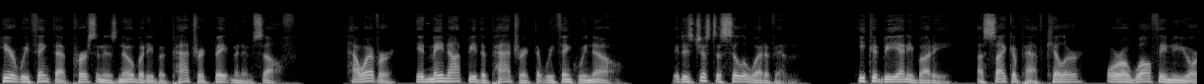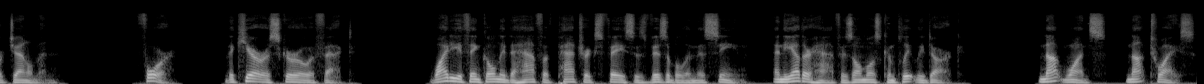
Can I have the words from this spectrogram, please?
here we think that person is nobody but Patrick Bateman himself. However, it may not be the Patrick that we think we know. It is just a silhouette of him. He could be anybody, a psychopath killer, or a wealthy New York gentleman. 4. The chiaroscuro effect. Why do you think only the half of Patrick's face is visible in this scene, and the other half is almost completely dark? Not once, not twice.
